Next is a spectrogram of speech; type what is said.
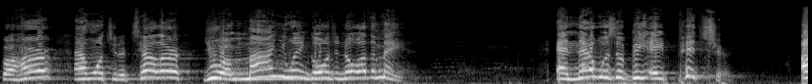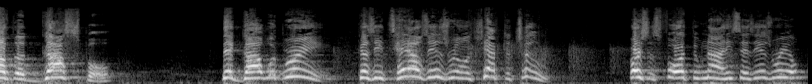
for her. And I want you to tell her, you are mine. You ain't going to no other man. And that was to be a picture of the gospel that God would bring. Because he tells Israel in chapter 2, verses 4 through 9, he says, Israel,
